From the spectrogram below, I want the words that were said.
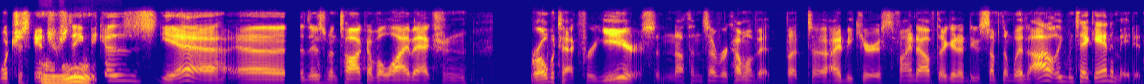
which is interesting Ooh. because yeah, uh, there's been talk of a live action Robotech for years, and nothing's ever come of it. But uh, I'd be curious to find out if they're going to do something with it. I'll even take animated.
